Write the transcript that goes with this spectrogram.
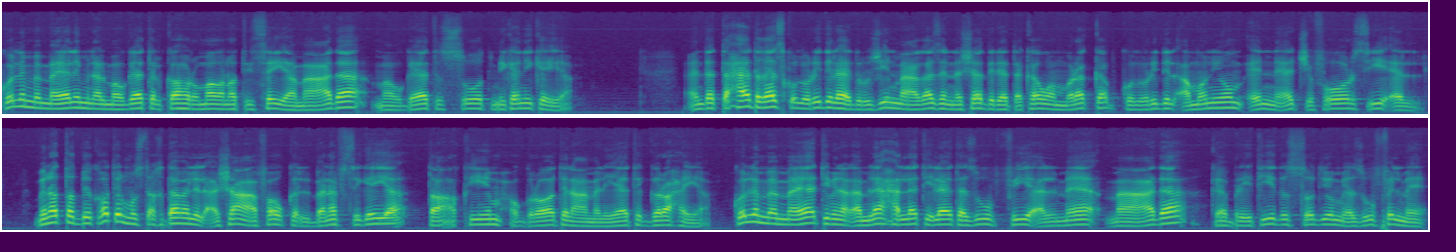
كل مما يلي من الموجات الكهرومغناطيسية ما عدا موجات الصوت ميكانيكية. عند اتحاد غاز كلوريد الهيدروجين مع غاز النشادر يتكون مركب كلوريد الأمونيوم NH4Cl من التطبيقات المستخدمة للأشعة فوق البنفسجية تعقيم حجرات العمليات الجراحية. كل مما يأتي من الأملاح التي لا تذوب في الماء ما عدا كبريتيد الصوديوم يذوب في الماء.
